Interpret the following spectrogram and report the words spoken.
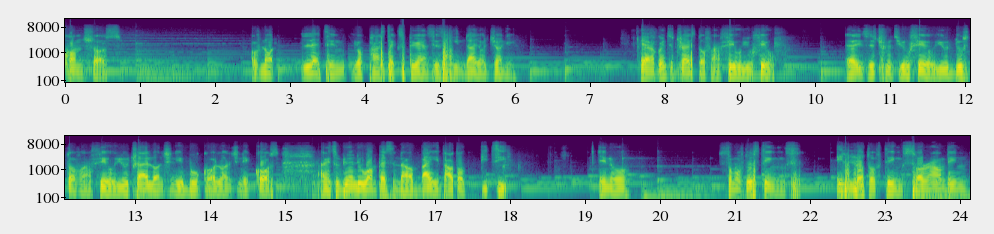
conscious of not letting your past experiences hinder your journey. Yeah you're going to try stuff and fail you fail uh, it's the truth. You fail. You do stuff and fail. You try launching a book or launching a course and it will be only one person that will buy it out of pity. You know some of those things a lot of things surrounding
